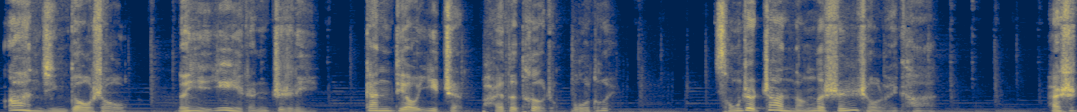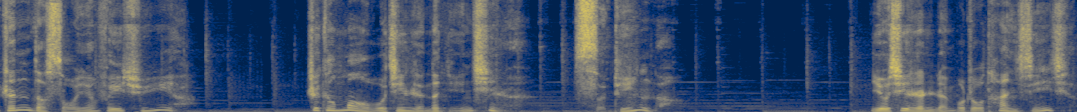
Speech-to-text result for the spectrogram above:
暗境高手能以一人之力。干掉一整排的特种部队，从这战狼的身手来看，还是真的所言非虚呀！这个貌不惊人的年轻人死定了。有些人忍不住叹息起来，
